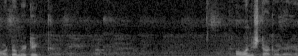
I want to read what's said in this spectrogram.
ऑटोमेटिक ओवन स्टार्ट हो जाएगा।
